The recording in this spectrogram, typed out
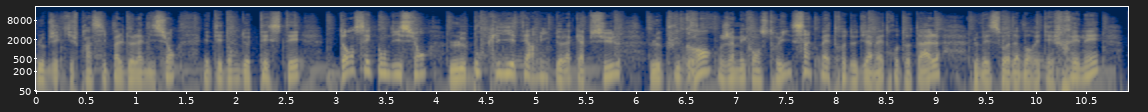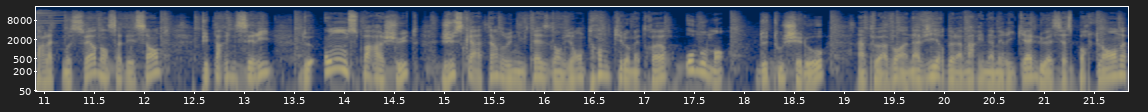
L'objectif principal de la mission était donc de tester dans ces conditions le bouclier thermique de la capsule, le plus grand jamais construit, 5 mètres de diamètre au total. Le vaisseau a d'abord été freiné par l'atmosphère dans sa descente, puis par une série de 11 parachutes jusqu'à atteindre une vitesse d'environ 30 km/h au moment de toucher l'eau. Un peu avant, un navire de la marine américaine, l'USS Portland,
